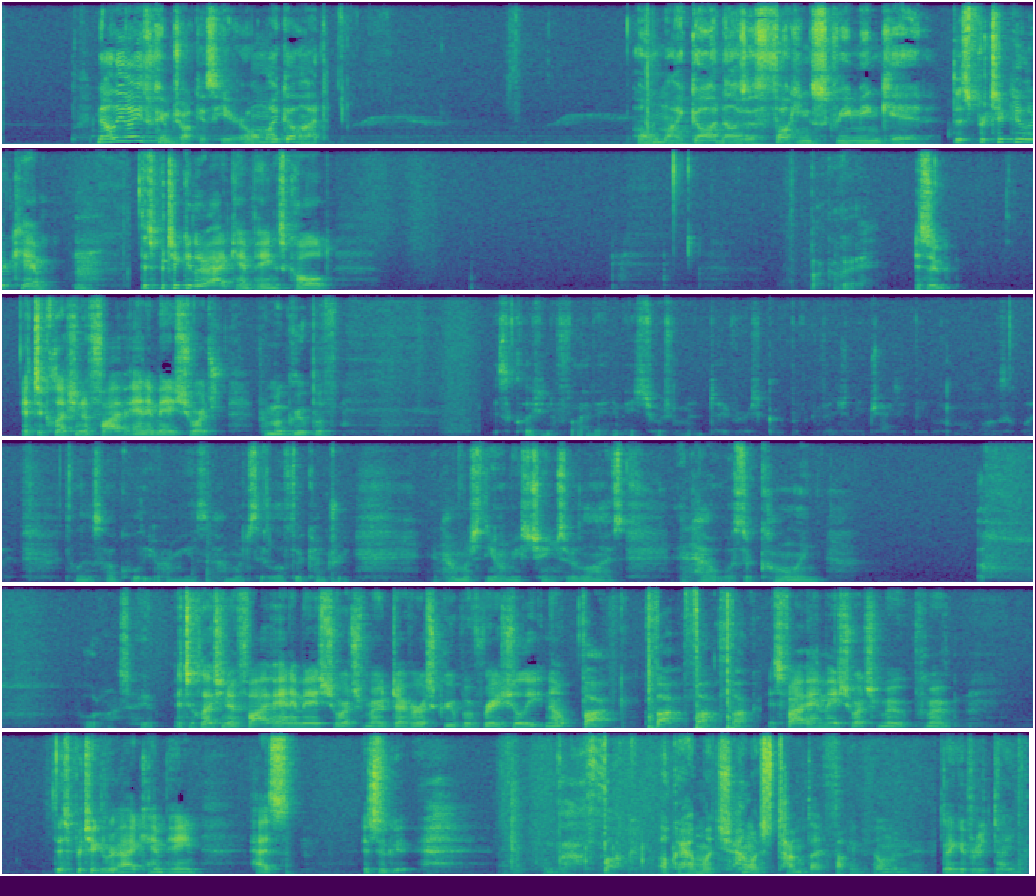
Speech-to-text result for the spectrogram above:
Now the ice cream truck is here. Oh my god. Oh my god, now there's a fucking screaming kid. This particular camp this particular ad campaign is called Fuck, okay. It's a it's a collection of five animated shorts from a group of it's a collection of five animated shorts from a diverse group of conventionally attractive people from all walks of life, telling us how cool the army is, how much they love their country, and how much the army's changed their lives, and how it was their calling. Hold on a second. It's a collection of five animated shorts from a diverse group of racially no fuck fuck fuck fuck. It's five animated shorts from a from a. This particular ad campaign has it's a good. Fuck. Okay, how much how much time was I fucking filming? Thank you for the time.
